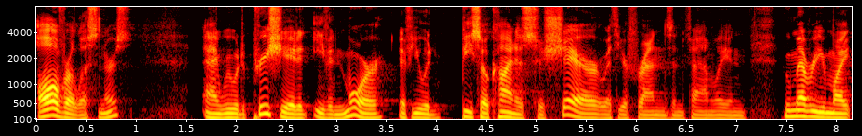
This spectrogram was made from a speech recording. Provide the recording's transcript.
all of our listeners, and we would appreciate it even more if you would be so kind as to share with your friends and family and whomever you might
